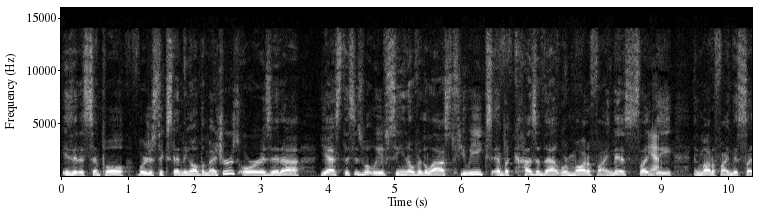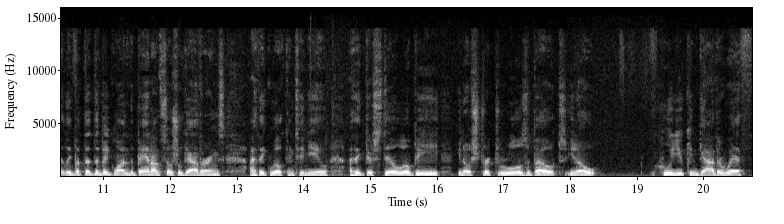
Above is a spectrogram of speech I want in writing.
is it a simple we're just extending all the measures or is it a yes this is what we have seen over the last few weeks and because of that we're modifying this slightly yeah. and modifying this slightly but the, the big one the ban on social gatherings i think will continue i think there still will be you know strict rules about you know who you can gather with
